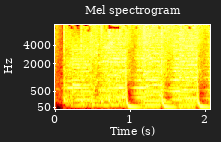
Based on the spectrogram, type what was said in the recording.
We'll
